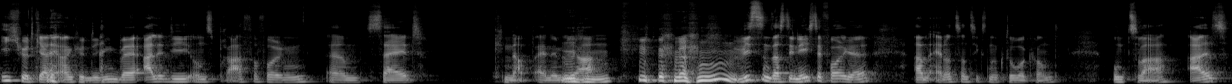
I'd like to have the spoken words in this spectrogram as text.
ich würde gerne ankündigen, weil alle, die uns brav verfolgen, ähm, seit knapp einem Jahr, wissen, dass die nächste Folge am 21. Oktober kommt. Und zwar als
